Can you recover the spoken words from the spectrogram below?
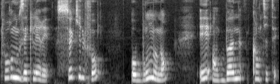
pour nous éclairer ce qu'il faut au bon moment et en bonne quantité.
